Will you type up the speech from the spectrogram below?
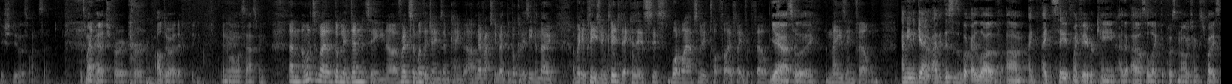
they should do this one. So it's my pitch for for I'll do it if anyone wants to ask me. Um, I want to talk about Double Indemnity. You know, I've read some other James M. Cain, but I've never actually read the book of this, even though I'm really pleased you included it because it's, it's one of my absolute top five favourite films. Yeah, absolutely. amazing film. I mean, again, I, this is a book I love. Um, I, I'd say it's my favorite Cain. I, I also like The Postman Always Rings Twice,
